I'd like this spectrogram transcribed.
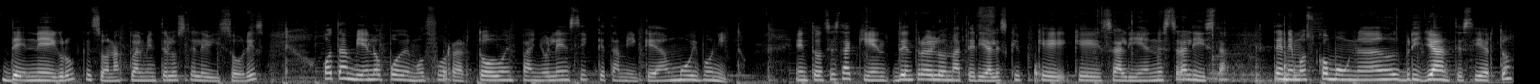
de negro, que son actualmente los televisores, o también lo podemos forrar todo en paño Lensi, que también queda muy bonito. Entonces aquí dentro de los materiales que, que, que salía en nuestra lista, tenemos como unos brillantes, ¿cierto?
